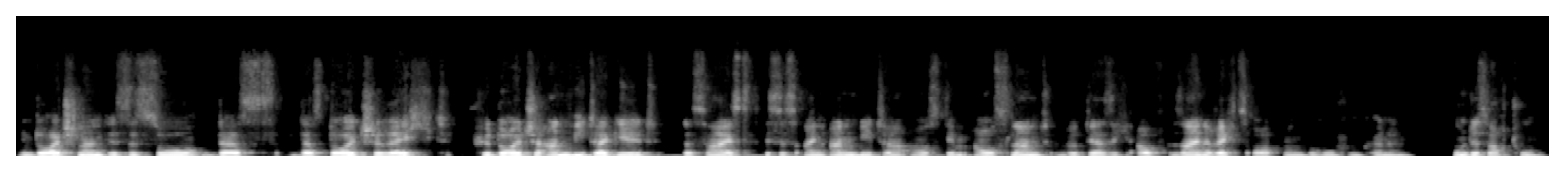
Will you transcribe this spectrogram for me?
In Deutschland ist es so, dass das deutsche Recht für deutsche Anbieter gilt. Das heißt, ist es ein Anbieter aus dem Ausland, wird der sich auf seine Rechtsordnung berufen können und es auch tun.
